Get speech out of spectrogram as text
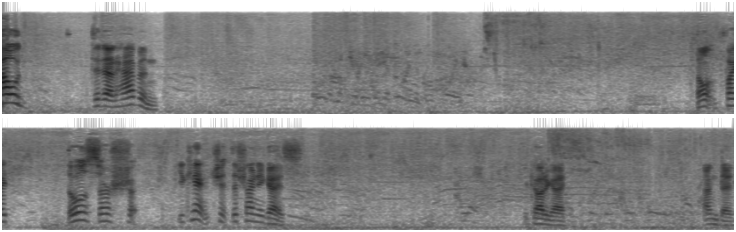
How did that happen? Don't fight. Those are you can't shit the shiny guys. We caught a guy. I'm dead.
